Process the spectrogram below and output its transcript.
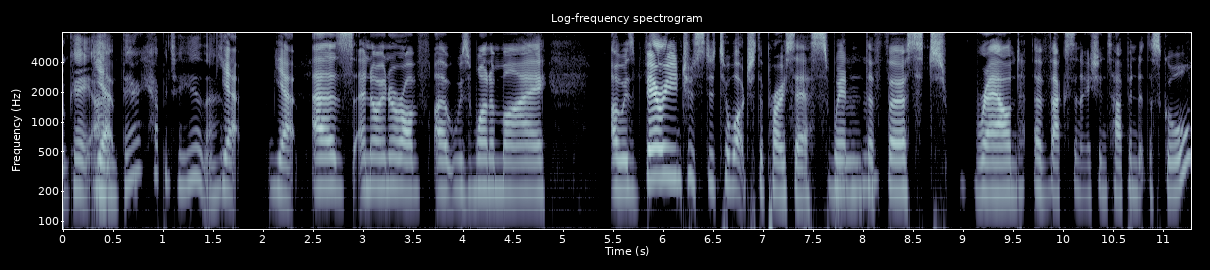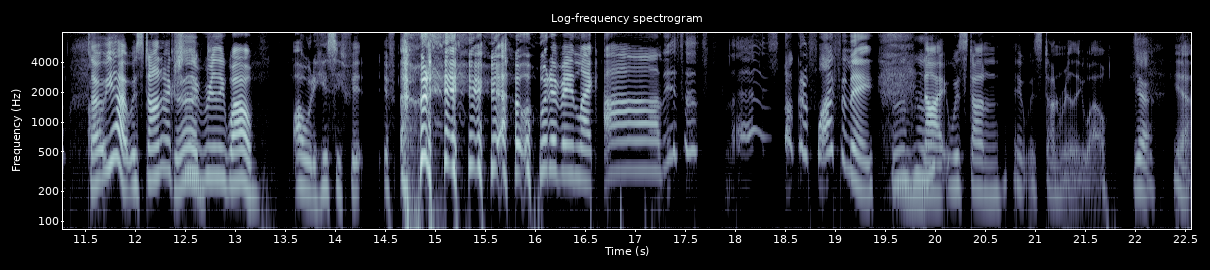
Okay, Yeah. I'm very happy to hear that. Yeah, yeah. As an owner of, uh, was one of my. I was very interested to watch the process when the first round of vaccinations happened at the school. So yeah, it was done actually Good. really well. I would have hissy fit if I would have been like, ah, this is it's not going to fly for me. Mhm. No, it was done. It was done really well. Yeah. Yeah,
